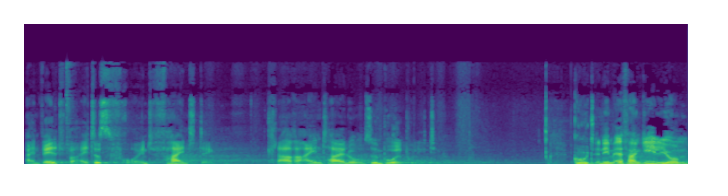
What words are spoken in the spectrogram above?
Ein weltweites Freund-Feind-Denken. Klare Einteilung, Symbolpolitik. Gut, in dem Evangelium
